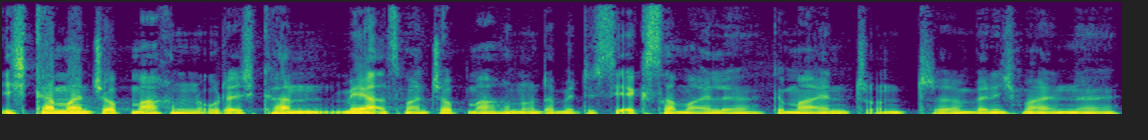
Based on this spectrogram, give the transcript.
ich kann meinen Job machen oder ich kann mehr als meinen Job machen und damit ist die Extrameile gemeint. Und äh, wenn ich meine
